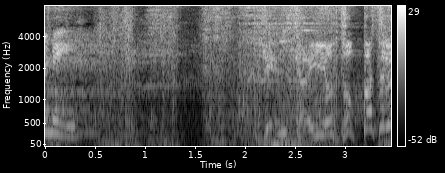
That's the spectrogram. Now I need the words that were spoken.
Enemy! 限界を突破する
